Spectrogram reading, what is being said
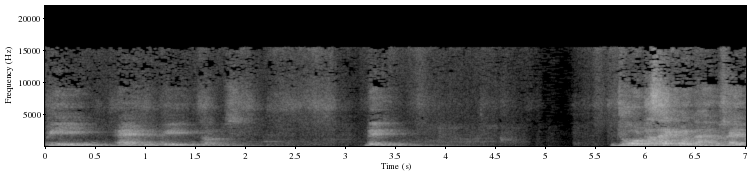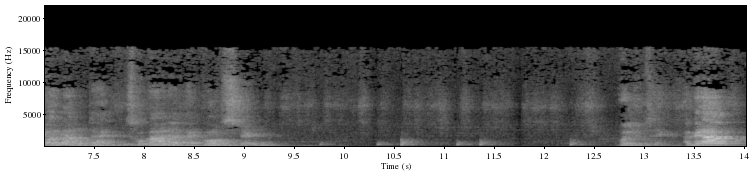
P एंड P जोन्स देखिए, जो ऑटो साइकिल होता है, उसका एक और नाम होता है जिसको कहा जाता है कांस्टेंट वॉल्यूम साइकिल अगर आप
